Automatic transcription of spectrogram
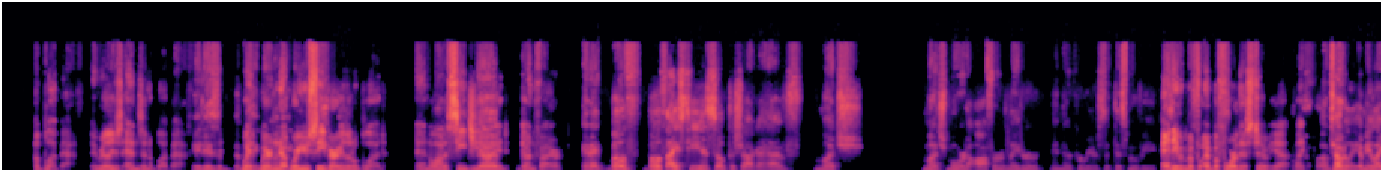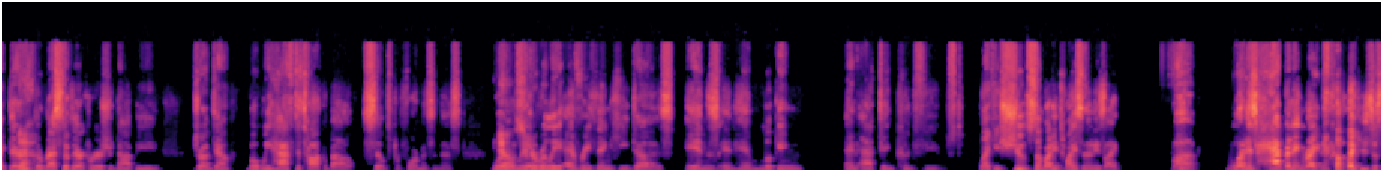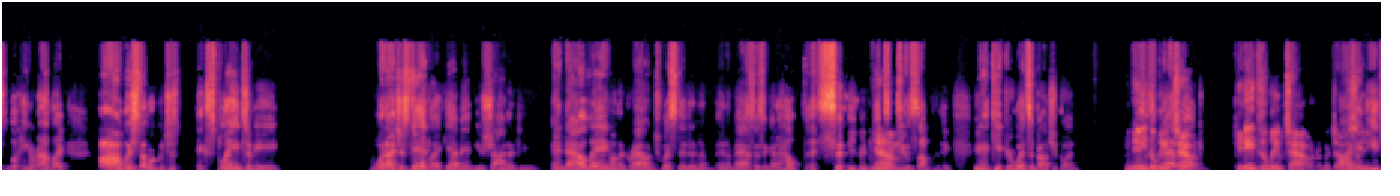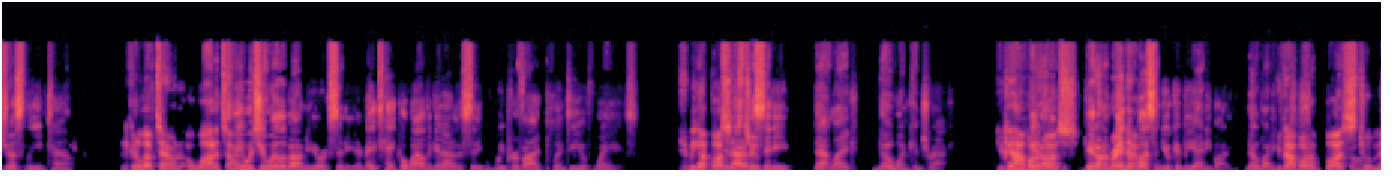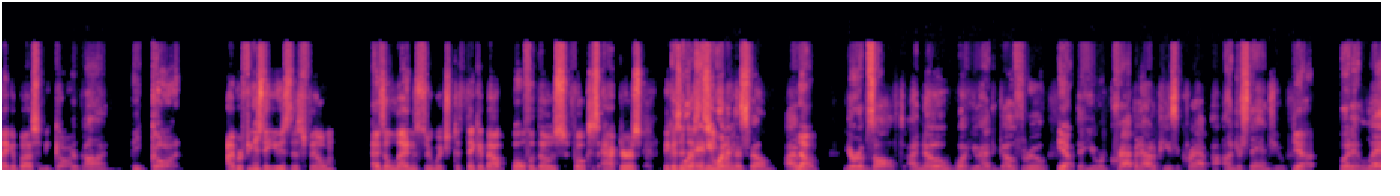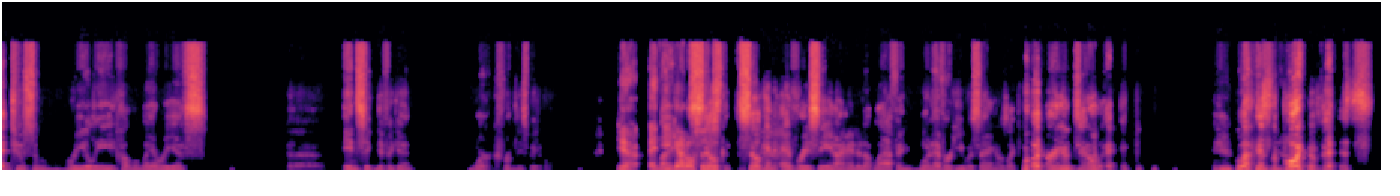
a bloodbath. It really just ends in a bloodbath, It is a, a where where, no, where you see very little blood and a lot of CGI'd gunfire. And I, both both Ice T and Silkk the Shocker have much much more to offer later in their careers that this movie And even before and before this too, yeah. Like oh, oh, totally. I mean, like their Yeah. the rest of their career should not be drugged down. But we have to talk about Silkk's performance in this, where Yeah, it. literally everything he does ends in him looking and acting confused. Like he shoots somebody twice, and then he's like, "Fuck, what is happening right now?" like he's just looking around, like, "Oh, I wish someone could just explain to me." What I just did, like, yeah, man, you shot a dude, and now laying on the ground, twisted in a in a mass, isn't going to help this. you need Yeah. to do something. You need to keep your wits about you, bud. you need to leave town. He needs to leave town, which Why didn't he just leave town? he could have left town a lot of times. Say what you will about New York City. It may take a while to get out of the city, but we provide plenty of ways And we got buses get out of too. the city that like no one can track. You can hop You on a get bus. get on a right mega now. bus, and you can be anybody. Nobody. You can hop on a bus to a mega bus and be gone. You're gone. Be gone. I refuse to use this film as a lens through which to think about both of those folks as actors because it or doesn't anyone seem in this film. I, no, you're absolved. I know what you had to go through. Yeah. That you were crapping out a piece of crap. I understand you, yeah, but it led to some really hilarious, uh, insignificant work from these people. yeah, and you Like, got also silk, silk in every scene. I ended up laughing. Whatever he was saying, I was like, "What are you doing? what is the Yeah. point of this?"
